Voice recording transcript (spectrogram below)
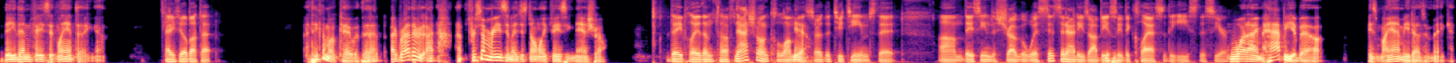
they then face Atlanta again. How do you feel about that? I think I'm okay with that. I'd rather, I, for some reason, I just don't like facing Nashville. They play them tough. Nashville and Columbus yeah. are the two teams that um, they seem to struggle with. Cincinnati's obviously the class of the East this year. What I'm happy about is Miami doesn't make it.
